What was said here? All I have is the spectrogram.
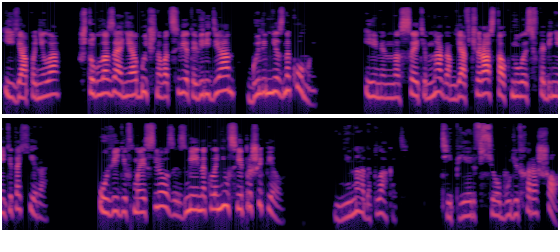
и я поняла, что глаза необычного цвета веридиан были мне знакомы. Именно с этим нагом я вчера столкнулась в кабинете Тахира. Увидев мои слезы, змей наклонился и прошипел. «Не надо плакать. Теперь все будет хорошо».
